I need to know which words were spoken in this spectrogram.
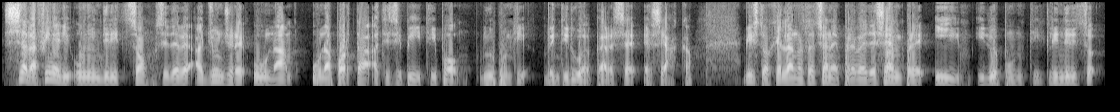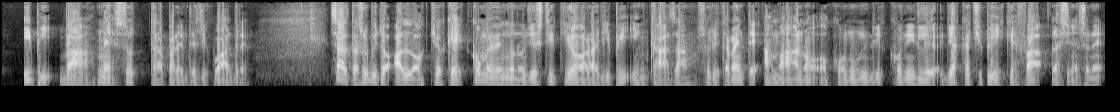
Se alla fine di un indirizzo si deve aggiungere una, una porta TCP tipo 2.22 per SH, visto che la notazione prevede sempre i, i due punti, l'indirizzo IP va messo tra parentesi quadre. Salta subito all'occhio che come vengono gestiti ora gli IP in casa, solitamente a mano o con, un, con il DHCP che fa l'assegnazione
